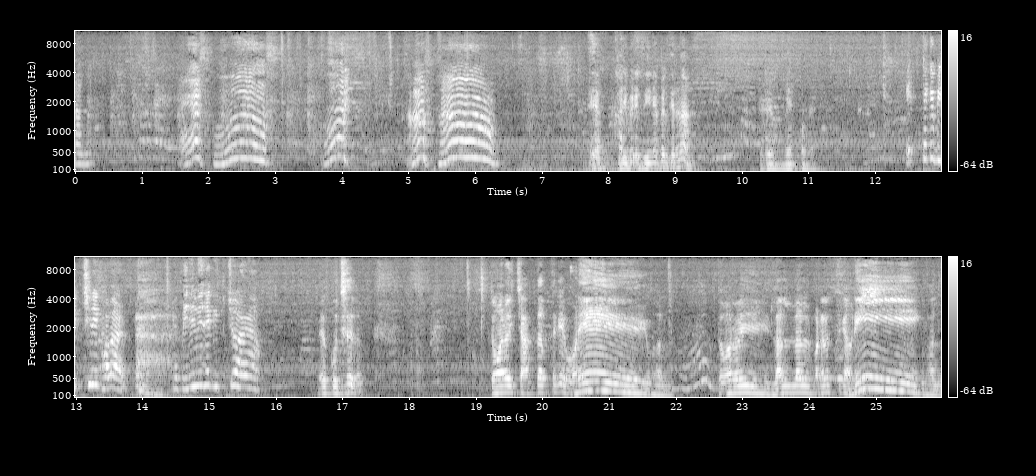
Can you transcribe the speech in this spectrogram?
না গো। খালি পেটে গ্রিন অ্যাপেল খেলে না? এটা মেদ কমে। এর থেকে বিচ্ছিরি খাবার। পৃথিবীতে কিচ্ছু হয় না। করছে তোমার ওই চাকদার থেকে অনেক ভালো। তোমার ওই লাল লাল মাটনের থেকে অনেক ভালো।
